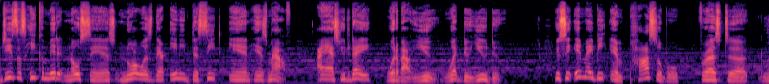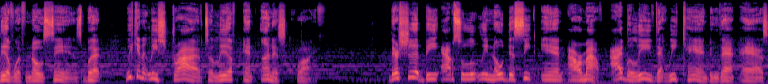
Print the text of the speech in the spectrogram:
Jesus, he committed no sins, nor was there any deceit in his mouth. I ask you today, what about you? What do you do? You see, it may be impossible for us to live with no sins, but we can at least strive to live an honest life there should be absolutely no deceit in our mouth. I believe that we can do that as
